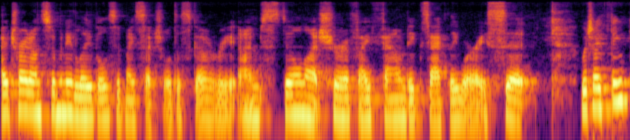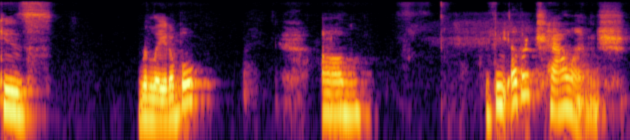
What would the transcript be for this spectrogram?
I tried on so many labels in my sexual discovery. I'm still not sure if I found exactly where I sit, which I think is relatable. Um, the other challenge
